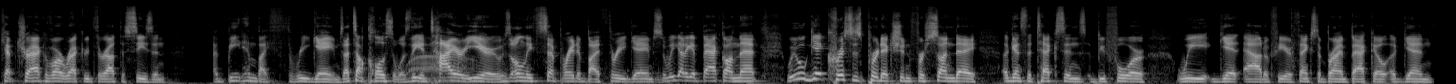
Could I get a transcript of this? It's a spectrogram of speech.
Kept track of our record throughout the season. I beat him by three games. That's how close it was. The entire year, it was only separated by three games. So we got to get back on that. We will get Chris's prediction for Sunday against the Texans before we get out of here. Thanks to Brian Batko again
